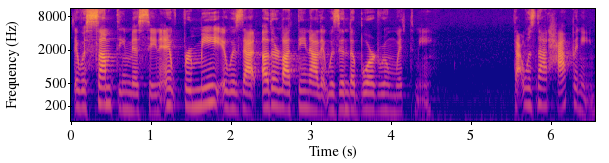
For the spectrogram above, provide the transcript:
There was something missing. And for me, it was that other Latina that was in the boardroom with me. That was not happening.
